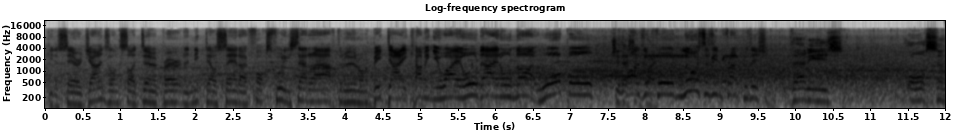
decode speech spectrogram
Thank you to Sarah Jones alongside Dermot Brereton and Nick Dal Santo. Fox Footy Saturday afternoon on a big day coming your way all day and all night. Worpel Gee, drives it forward. Lewis is in front position. That is awesome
